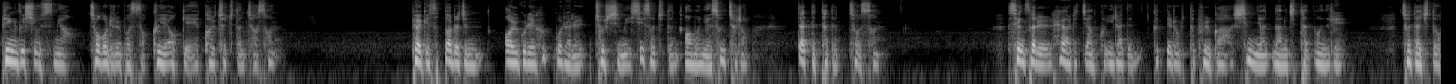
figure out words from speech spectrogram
빙긋이 웃으며 저고리를 벗어 그의 어깨에 걸쳐주던 저 손. 벽에서 떨어진 얼굴의 흙보라를 조심히 씻어주던 어머니의 손처럼 따뜻하던 저 손. 생사를 헤아리지 않고 일하던 그때로부터 불과 10년 남짓한 오늘에 저다지도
